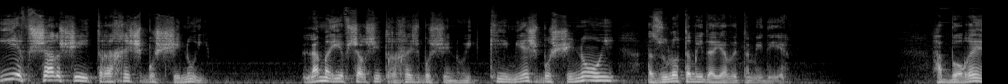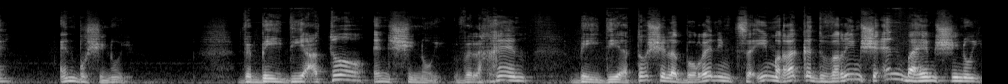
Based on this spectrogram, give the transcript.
אי אפשר שיתרחש בו שינוי. למה אי אפשר שיתרחש בו שינוי? כי אם יש בו שינוי, אז הוא לא תמיד היה ותמיד יהיה. הבורא, אין בו שינוי. ובידיעתו אין שינוי. ולכן, בידיעתו של הבורא נמצאים רק הדברים שאין בהם שינוי.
